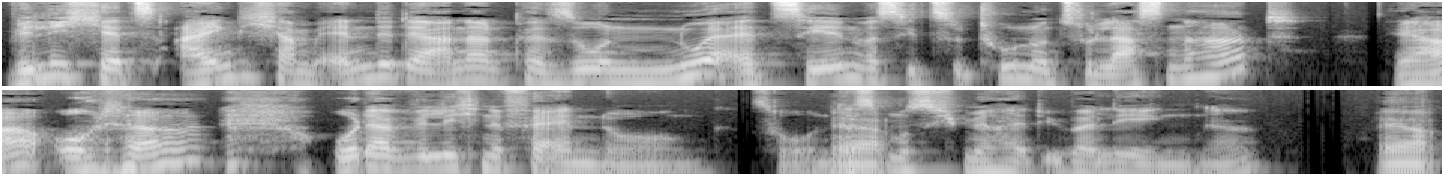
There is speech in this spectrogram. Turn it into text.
Will ich jetzt eigentlich am Ende der anderen Person nur erzählen, was sie zu tun und zu lassen hat? Ja, oder, oder will ich eine Veränderung? So, und das Ja. muss ich mir halt überlegen, ne? Ja.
